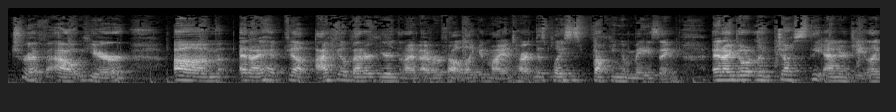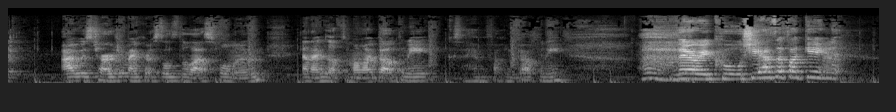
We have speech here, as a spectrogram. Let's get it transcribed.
trip out here. Um, and I had felt I feel better here than I've ever felt like in my entire this place is fucking amazing. And I don't like just the energy. Like I was charging my crystals the last full moon and I left them on my balcony because I have a fucking balcony. very cool. She has a fucking.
